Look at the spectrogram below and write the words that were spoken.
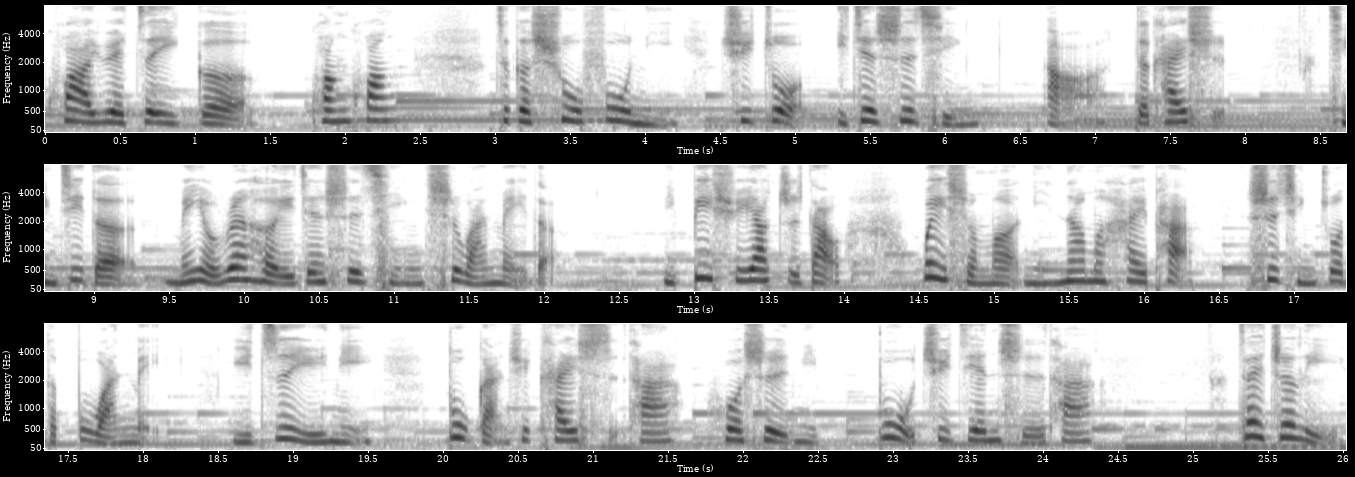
跨越这一个框框，这个束缚你去做一件事情啊的开始。请记得，没有任何一件事情是完美的。你必须要知道，为什么你那么害怕事情做的不完美，以至于你不敢去开始它，或是你不去坚持它。在这里，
